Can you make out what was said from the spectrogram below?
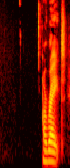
All right.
